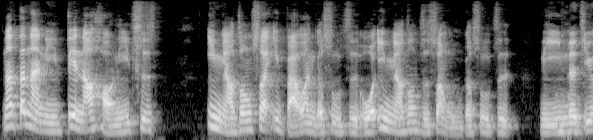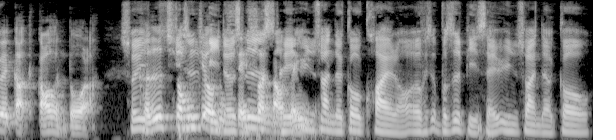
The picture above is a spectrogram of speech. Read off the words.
那当然你电脑好，你一次一秒钟算一百万个数字，我一秒钟只算五个数字，你赢的机会高高很多了。所以可是终究的谁算到谁运算的够快咯，而不是不是比谁运算的够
